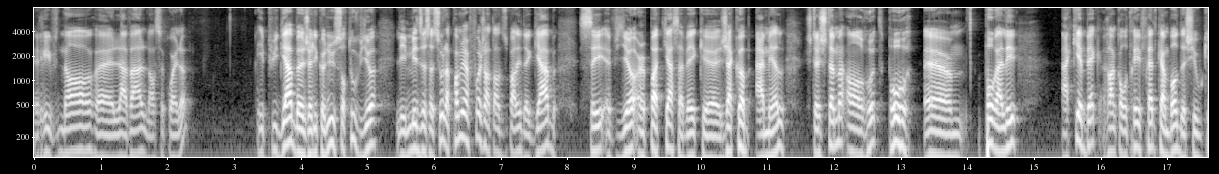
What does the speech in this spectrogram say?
Rive-Nord, euh, Laval, dans ce coin-là. Et puis Gab, je l'ai connu surtout via les médias sociaux. La première fois que j'ai entendu parler de Gab, c'est via un podcast avec Jacob Hamel. J'étais justement en route pour, pour aller à Québec rencontrer Fred Campbell de chez OK.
